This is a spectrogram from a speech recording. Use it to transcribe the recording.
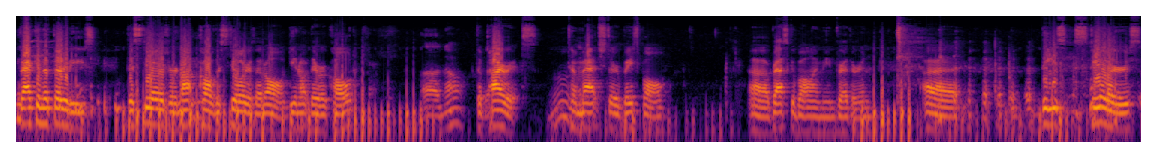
Back in the 30s, the Steelers were not called the Steelers at all. Do you know what they were called? uh, no. The Pirates Mm. to match their baseball, uh, basketball. I mean, brethren. Uh, these Steelers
